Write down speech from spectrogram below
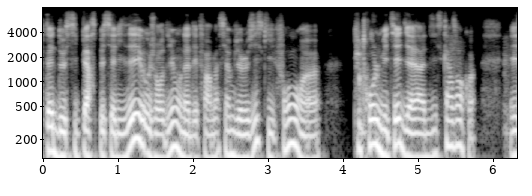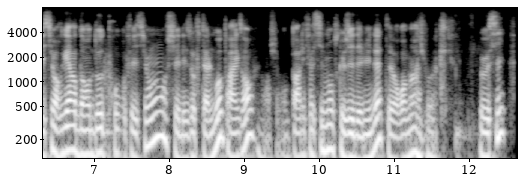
peut-être de s'hyper spécialiser. Aujourd'hui, on a des pharmaciens biologistes qui font plus trop le métier d'il y a 10-15 ans. Quoi. Et si on regarde dans d'autres professions, chez les ophtalmos par exemple, on parlait facilement parce que j'ai des lunettes, Romain, je vois aussi.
